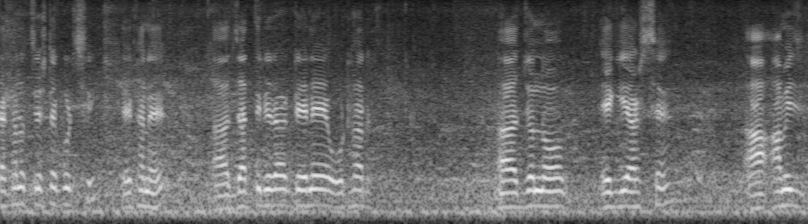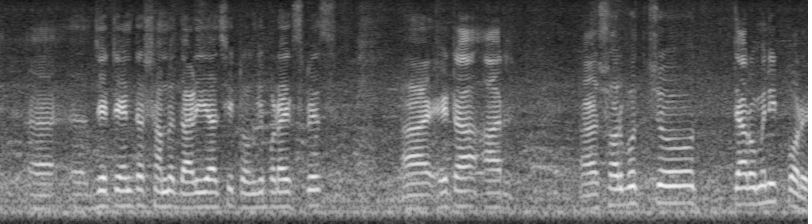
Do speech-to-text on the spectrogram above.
দেখানোর চেষ্টা করছি, এখানে যাত্রীরা ট্রেনে ওঠার জন্য এগিয়ে আসছে। আমি যে ট্রেনটার সামনে দাঁড়িয়ে আছি, টঙ্গিপাড়া এক্সপ্রেস এটা আর সর্বোচ্চ তেরো মিনিট পরে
